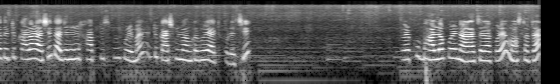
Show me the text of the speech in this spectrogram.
যাতে একটু কালার আসে, তার জন্য হাফ টিস্পুন পরিমাণ একটু কাশ্মীর লঙ্কা গুঁড়ো অ্যাড করেছি। এবার খুব ভালো করে নাড়াচাড়া করে মশলাটা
